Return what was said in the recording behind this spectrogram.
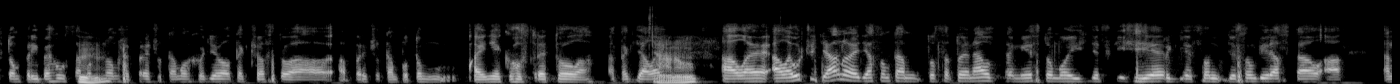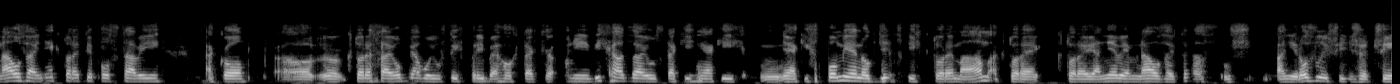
v tom príbehu samotnom, mm-hmm. že prečo tam on chodieval tak často a, a prečo tam potom aj niekoho stretol a, a tak ďalej. Áno. Ale, ale určite áno, ja som tam, to, sa, to je naozaj miesto mojich detských hier, kde som, kde som vyrastal a, a naozaj niektoré tie postavy, ako ktoré sa aj objavujú v tých príbehoch, tak oni vychádzajú z takých nejakých, nejakých spomienok detských, ktoré mám a ktoré, ktoré ja neviem naozaj teraz už ani rozlišiť, že či,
